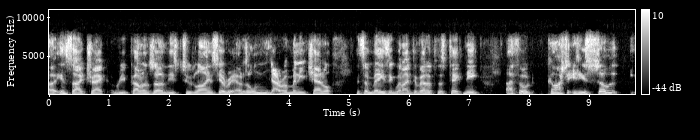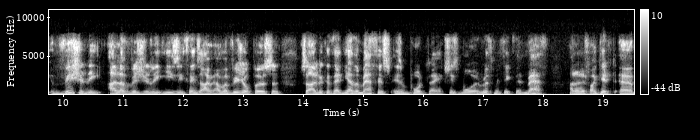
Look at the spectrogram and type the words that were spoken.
uh, inside track repellent zone. These two lines here, a little narrow mini channel. It's amazing. When I developed this technique, I thought, gosh, it is so visually. I love visually easy things. I'm, I'm a visual person, so I look at that. Yeah, the math is, is important. Actually, it's more arithmetic than math. I don't know if I get uh,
